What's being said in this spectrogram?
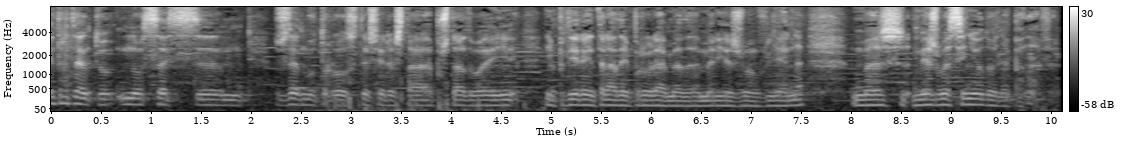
Entretanto, não sei se hum, José de Monterroso Teixeira está apostado em impedir a entrada em programa da Maria João Vilhena, mas mesmo assim eu dou-lhe a palavra.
